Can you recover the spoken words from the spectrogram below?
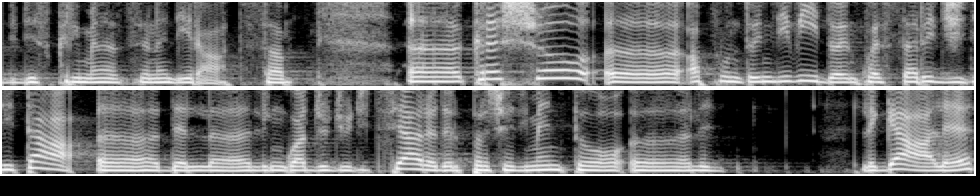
di discriminazione di razza. Uh, Crescio appunto individua in questa rigidità del linguaggio giudiziario, del procedimento legale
